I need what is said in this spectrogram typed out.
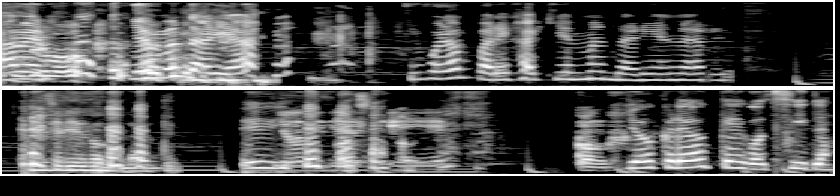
A ver. no. ¿Quién mandaría? Si fueran pareja, ¿quién mandaría en la red? ¿Quién sería el dominante? Yo diría que Kong. Yo creo que Godzilla.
